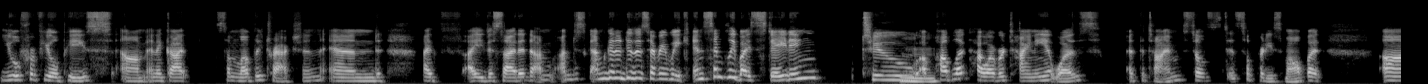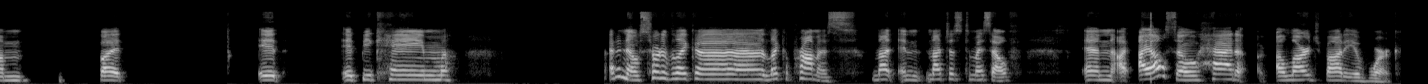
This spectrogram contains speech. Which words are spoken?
Yule for Fuel piece, um, and it got some lovely traction. And I I decided I'm I'm just I'm going to do this every week, and simply by stating to a Mm. public, however tiny it was at the time, still it's still pretty small, but um, but it it became I don't know, sort of like a like a promise, not and not just to myself. And I, I also had a, large body of work,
